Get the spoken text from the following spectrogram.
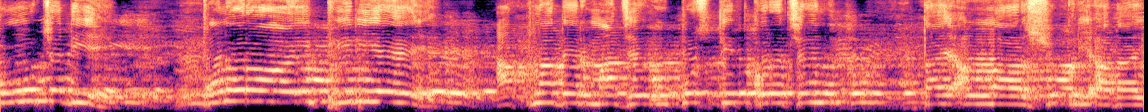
পৌঁছে দিয়ে পুনরায় ফিরিয়ে আপনাদের মাঝে উপস্থিত করেছেন, তাই আল্লাহর শুক্রিয়া আদায়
